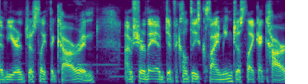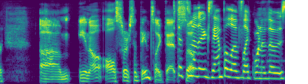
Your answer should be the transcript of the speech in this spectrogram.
heavier, just like the car. And I'm sure they have difficulties climbing, just like a car. Um, you know, all sorts of things like that. that's so another example of like one of those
